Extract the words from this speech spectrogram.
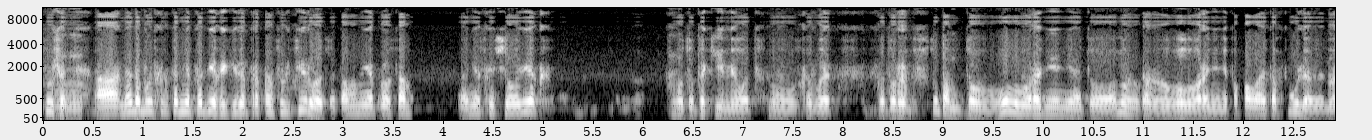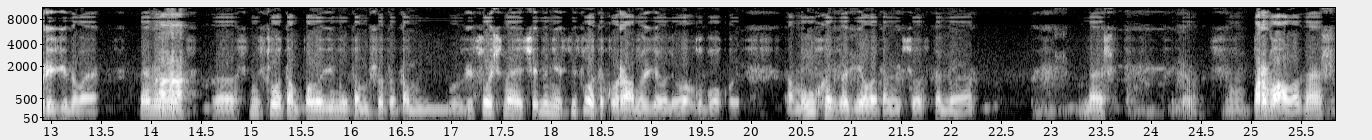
Слушай, Мгм. а надо будет как-то мне подъехать тебе проконсультироваться. Там у меня просто э, несколько человек, вот вот такими вот, ну, как бы, которые, ну, там, то в голову ранение, то, ну, как в голову ранение, попала эта пуля, ну, резиновая. Ему, Ага. э, снесло там половину, там, что-то там, височное, ну, не снесло, а такую рану сделали глубокую. Там ухо задело, там, и все остальное. Знаешь, порвало, знаешь,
